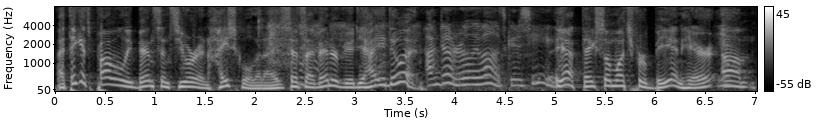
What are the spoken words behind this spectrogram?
I think it's probably been since you were in high school that I since I've interviewed you. How you doing? I'm doing really well. It's good to see you. Yeah, thanks so much for being here. Yeah. Um,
